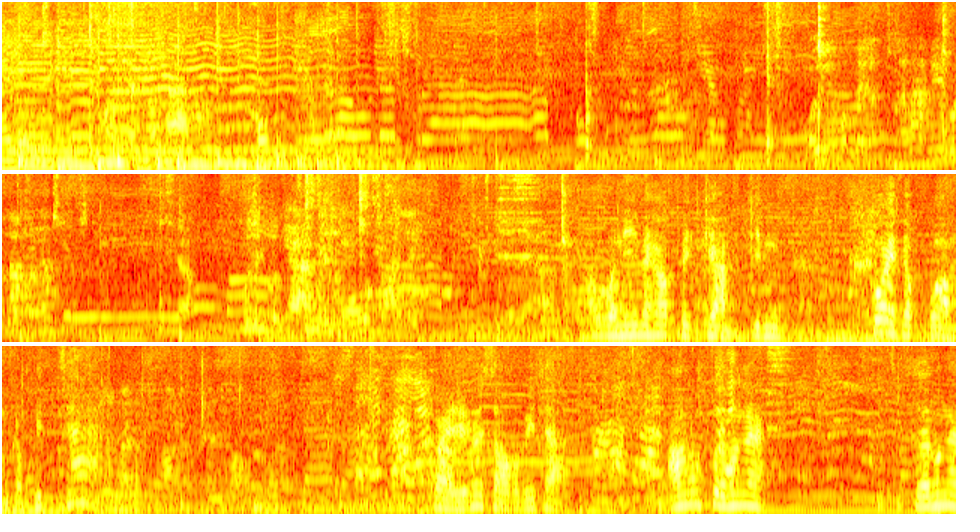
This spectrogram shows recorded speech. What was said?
ยผมกินเหล้านะครับผมกินเหล้าเพียวเพียวเอาวันนี้นะครับเป็นการกินกล้วยกับปอมกับพิซซ่ากล้วยไดโนเสาร์กับพิซซ่า เอาน้องตัวมั้งไงตัวมั้งไง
